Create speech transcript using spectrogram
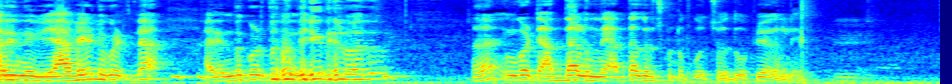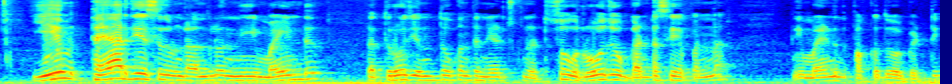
అది నువ్వు యాభై ఏళ్ళు కొట్టినా అది ఎందుకు కొడుతుందో నీకు తెలియదు. ఇంకోటి అద్దాలు ఉన్నాయి. అద్దాలు తుడుచుకుంటూ కూర్చోవద్దు ఉపయోగం లేదు. ఏం తయారు చేసేది ఉండదు. అందులో నీ మైండ్ ప్రతిరోజు ఎంతో కొంత నేర్చుకున్నట్టు. సో రోజు ఒక గంట సేపు అన్నా నీ మైండ్ పక్కదో పెట్టి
